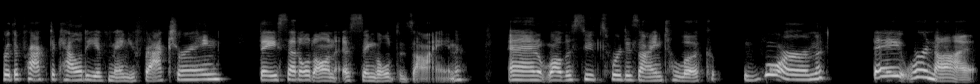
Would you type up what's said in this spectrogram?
for the practicality of manufacturing, they settled on a single design. And while the suits were designed to look warm, they were not.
